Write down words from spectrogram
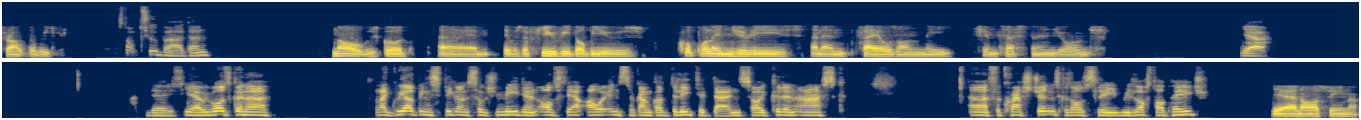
throughout the week. It's not too bad then. No, it was good. Um, there was a few VWs, couple injuries, and then fails on the gym test and endurance. Yeah. Happy days. Yeah, we was gonna like we have been speaking on social media, and obviously our Instagram got deleted then, so I couldn't ask uh, for questions because obviously we lost our page. Yeah, no, I've seen that.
